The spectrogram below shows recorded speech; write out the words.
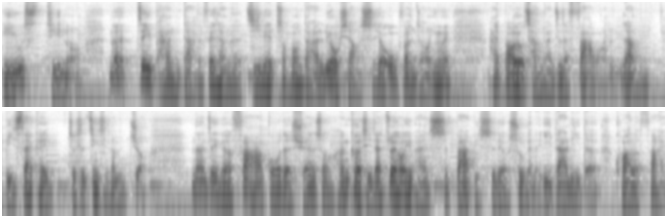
Giustino，那这一盘打得非常的激烈，总共打了六小时又五分钟，因为还包有长盘制的法网，让比赛可以就是进行那么久。那这个法国的选手很可惜，在最后一盘十八比十六输给了意大利的 qualifier。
